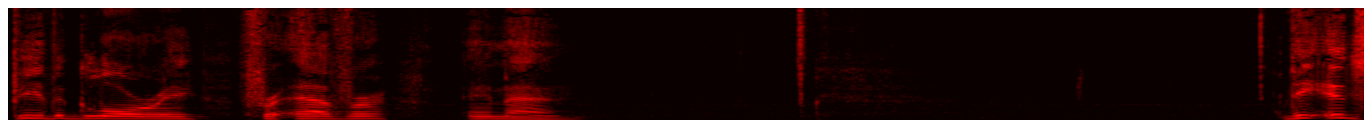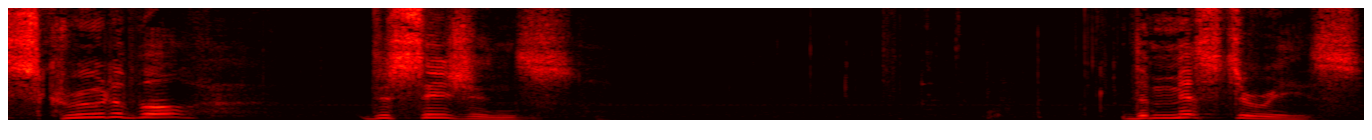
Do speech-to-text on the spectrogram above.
be the glory forever. Amen. The inscrutable decisions, the mysteries,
